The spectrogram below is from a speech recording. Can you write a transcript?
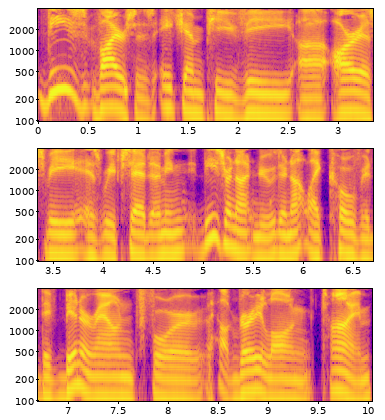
These viruses, HMPV, uh, RSV, as we've said, I mean, these are not new. They're not like COVID. They've been around for a very long time.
